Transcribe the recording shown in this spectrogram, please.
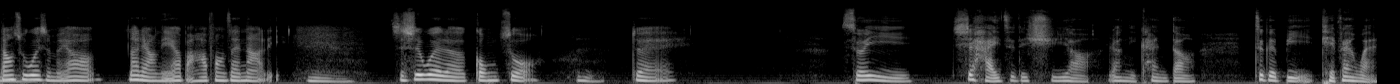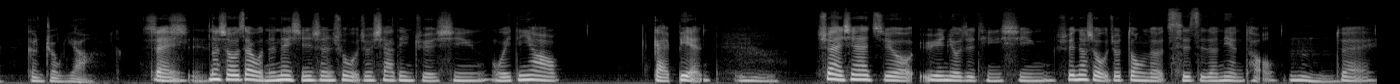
当初为什么要、嗯、那两年要把他放在那里。嗯，只是为了工作。嗯，对，所以。是孩子的需要，让你看到这个比铁饭碗更重要。对，那时候在我的内心深处，我就下定决心，我一定要改变。嗯，虽然现在只有育婴留职停薪，所以那时候我就动了辞职的念头。嗯，对，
